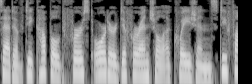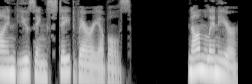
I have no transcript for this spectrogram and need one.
set of decoupled first-order differential equations defined using state variables. Nonlinear,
